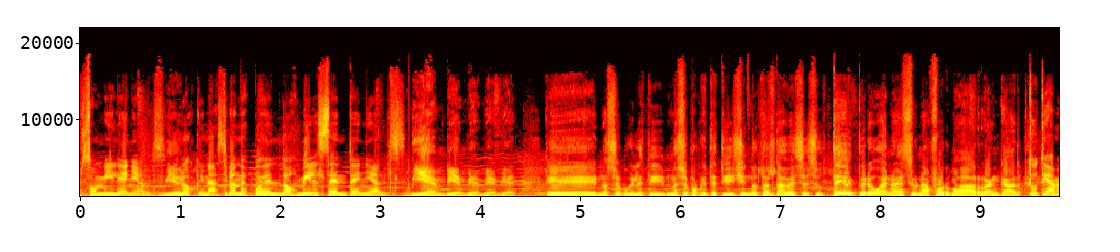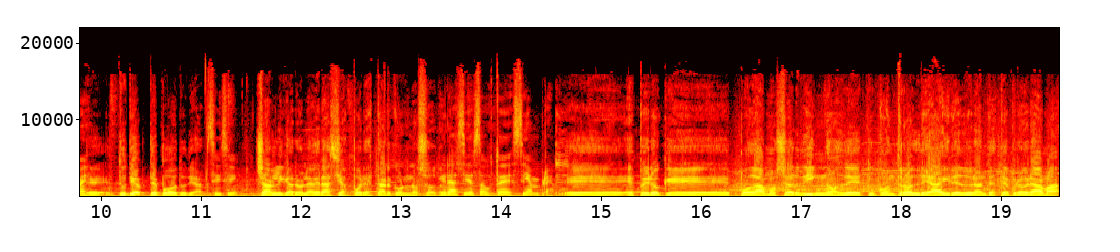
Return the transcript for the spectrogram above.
son millennials. Bien. Los que nacieron después del 2000, centennials. Bien, bien, bien, bien, bien. Eh, no sé por qué le estoy, no sé por qué te estoy diciendo tantas veces usted, pero bueno, es una forma de arrancar. Tuteame. Eh, tutea- te puedo tutear. Sí, sí. Charlie Carola, gracias por estar con nosotros. Gracias a ustedes siempre. Eh, espero que podamos ser dignos de tu control de aire durante este programa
